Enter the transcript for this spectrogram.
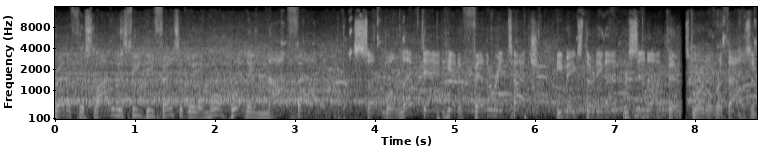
credit for sliding his feet defensively and more importantly not fouling. Sutton will lift and hit a feathery touch. He makes 39% out there. Scored over thousand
